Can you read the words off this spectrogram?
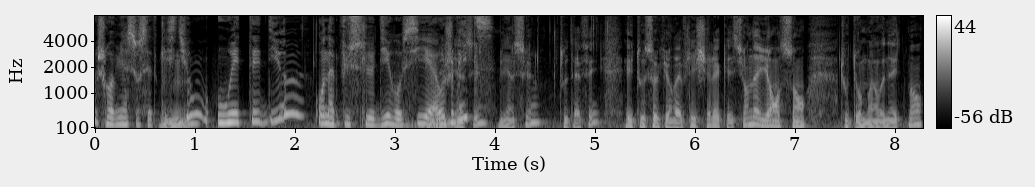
Je reviens sur cette question. Mhm. Où était Dieu? On a pu se le dire aussi à Auschwitz. Bien sûr, tout à fait. Et tous ceux qui ont réfléchi à la question, d'ailleurs, en sont, tout au moins honnêtement,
